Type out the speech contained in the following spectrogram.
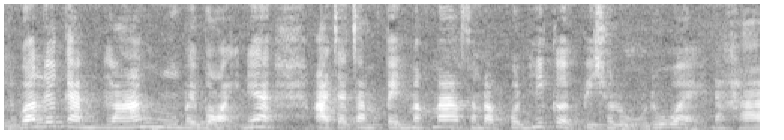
หรือว่าเรื่องการล้างมือบ่อยๆเนี่ยอาจจะจำเป็นมากๆสำหรับคนที่เกิดปีฉลูด้วยนะคะ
